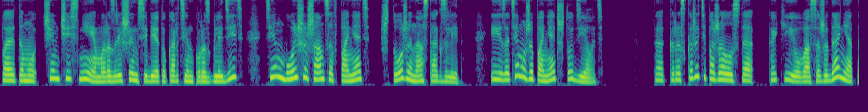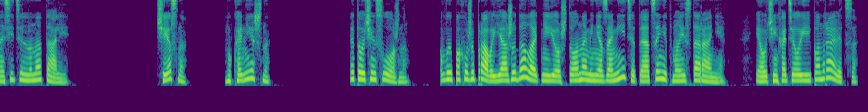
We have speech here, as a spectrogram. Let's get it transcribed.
Поэтому чем честнее мы разрешим себе эту картинку разглядеть, тем больше шансов понять, что же нас так злит, и затем уже понять, что делать. Так расскажите, пожалуйста, какие у вас ожидания относительно Натальи? Честно? Ну, конечно. Это очень сложно. Вы, похоже, правы, я ожидала от нее, что она меня заметит и оценит мои старания. Я очень хотела ей понравиться,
